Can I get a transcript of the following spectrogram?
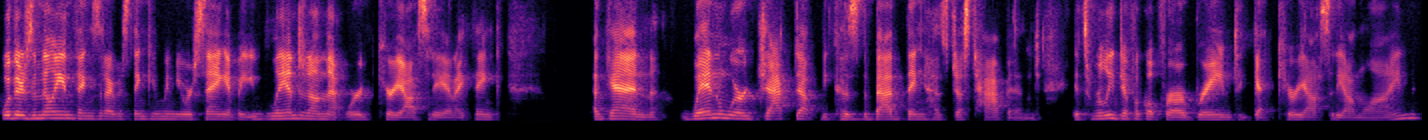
well, there's a million things that I was thinking when you were saying it, but you landed on that word curiosity. And I think, again, when we're jacked up because the bad thing has just happened, it's really difficult for our brain to get curiosity online.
